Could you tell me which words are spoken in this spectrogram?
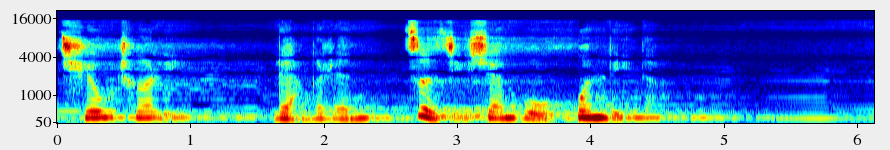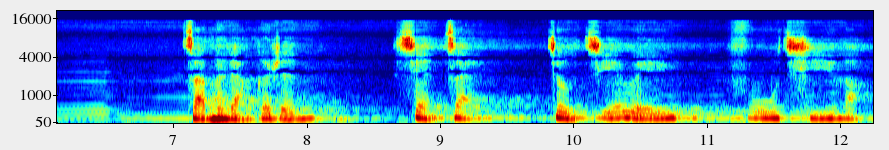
囚车里，两个人自己宣布婚礼的。咱们两个人现在就结为夫妻了。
